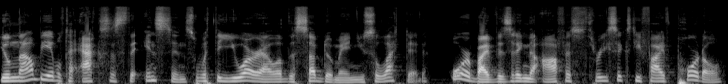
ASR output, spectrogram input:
You'll now be able to access the instance with the URL of the subdomain you selected, or by visiting the Office 365 portal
